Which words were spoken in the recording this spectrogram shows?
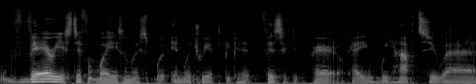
various different ways in which in which we have to be physically prepared. Okay, we have to, uh,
